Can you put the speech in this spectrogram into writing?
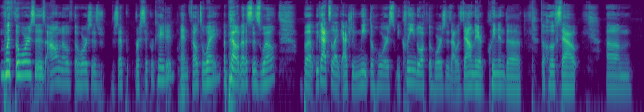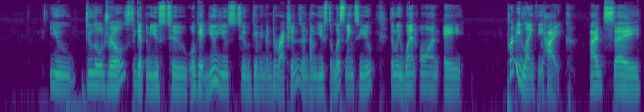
with the horses. I don't know if the horses reciprocated and felt a way about us as well, but we got to like actually meet the horse. We cleaned off the horses. I was down there cleaning the the hoofs out. Um, you do little drills to get them used to or get you used to giving them directions and them used to listening to you then we went on a pretty lengthy hike. I'd say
